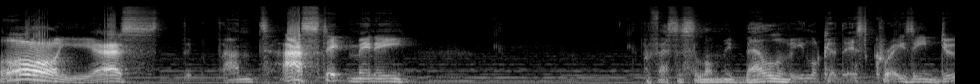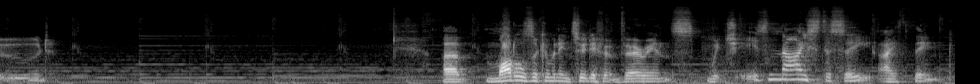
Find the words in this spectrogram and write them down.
Oh yes. Fantastic mini Professor Salome Belvy, look at this crazy dude. Uh, models are coming in two different variants, which is nice to see. I think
